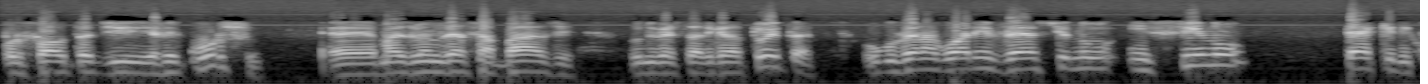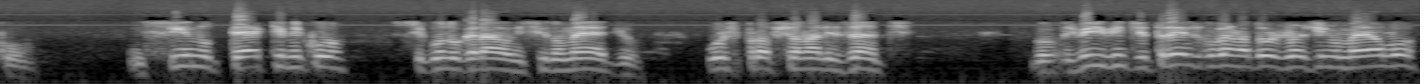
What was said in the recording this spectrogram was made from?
por falta de recurso, é mais ou menos essa base da universidade gratuita, o governo agora investe no ensino técnico, ensino técnico, segundo grau, ensino médio, curso profissionalizante. 2023, o governador Jorginho Melo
